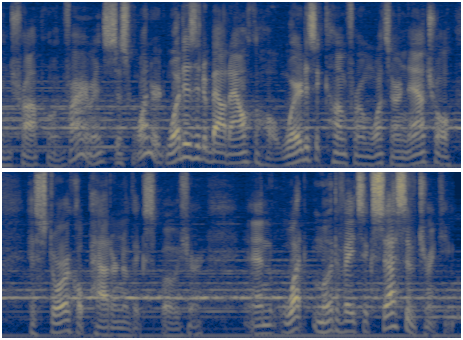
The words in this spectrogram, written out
in tropical environments, just wondered, what is it about alcohol? Where does it come from? What's our natural historical pattern of exposure? And what motivates excessive drinking?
